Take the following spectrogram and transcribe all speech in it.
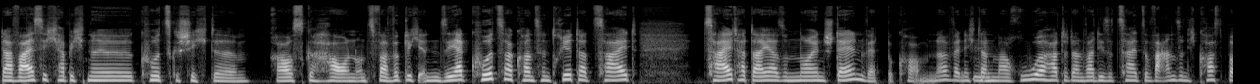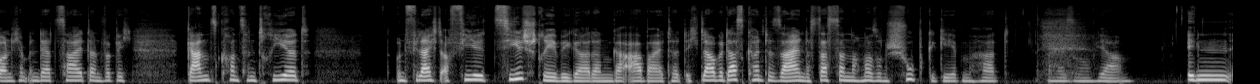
da weiß ich, habe ich eine Kurzgeschichte rausgehauen und zwar wirklich in sehr kurzer, konzentrierter Zeit. Zeit hat da ja so einen neuen Stellenwert bekommen. Ne? Wenn ich dann mhm. mal Ruhe hatte, dann war diese Zeit so wahnsinnig kostbar und ich habe in der Zeit dann wirklich ganz konzentriert und vielleicht auch viel zielstrebiger dann gearbeitet. Ich glaube, das könnte sein, dass das dann nochmal so einen Schub gegeben hat. Also ja. In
